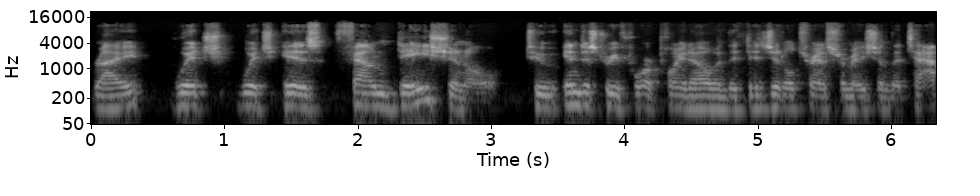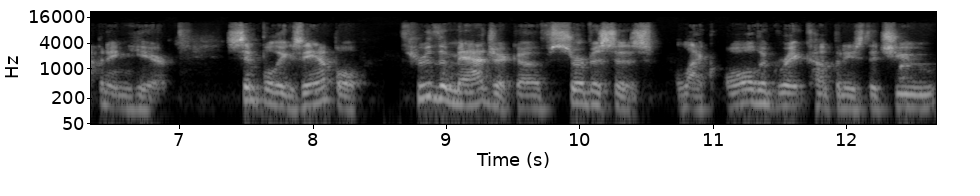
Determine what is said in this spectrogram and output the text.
right, which, which is foundational to Industry 4.0 and the digital transformation that's happening here. Simple example, through the magic of services like all the great companies that you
